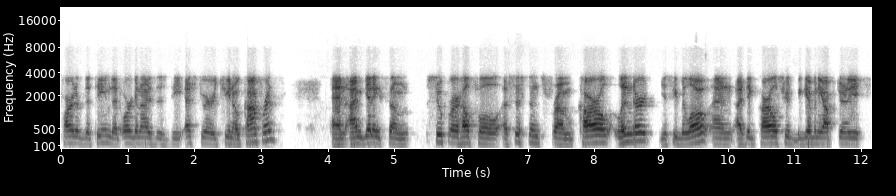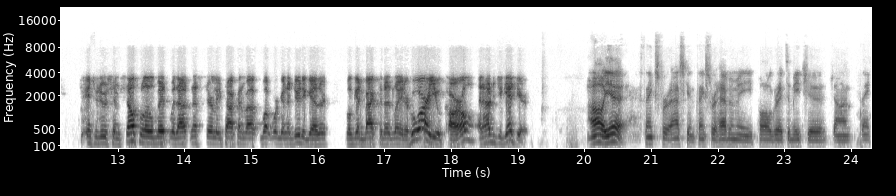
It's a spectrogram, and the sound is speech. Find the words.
part of the team that organizes the Estuary Chino Conference. And I'm getting some super helpful assistance from Carl Linder, you see below. And I think Carl should be given the opportunity to introduce himself a little bit without necessarily talking about what we're going to do together. We'll get back to that later. Who are you, Carl? And how did you get here? Oh yeah, thanks for asking. Thanks for having me, Paul. Great to meet you, John. Thank,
